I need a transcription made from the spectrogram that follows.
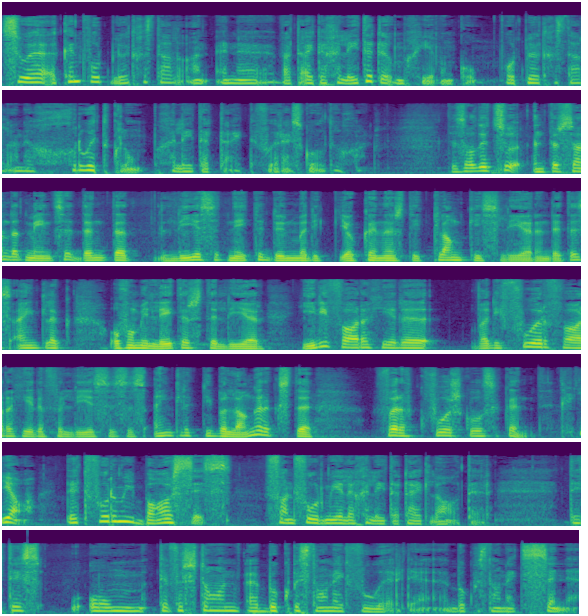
So 'n kind word blootgestel aan in 'n wat uit 'n geletterde omgewing kom, word blootgestel aan 'n groot klomp geletterdheid voor hy skool toe gaan. Dit is altyd so interessant dat mense dink dat lees het net te doen met die jou kinders die klankies leer en dit is eintlik of om die letters te leer. Hierdie vaardighede wat die voorvaardighede vir lees is, is eintlik die belangrikste vir 'n voorskoolse kind. Ja, dit vorm die basis van formele geletterdheid later. Dit is om te verstaan 'n boek bestaan uit woorde, 'n boek bestaan uit sinne.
